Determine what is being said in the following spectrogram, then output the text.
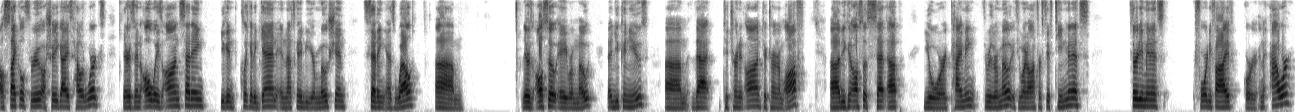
I'll cycle through, I'll show you guys how it works. There's an always on setting. You can click it again and that's gonna be your motion setting as well. Um, there's also a remote that you can use um, that to turn it on, to turn them off. Uh, you can also set up your timing through the remote. If you want it on for 15 minutes, 30 minutes, 45, or an hour,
